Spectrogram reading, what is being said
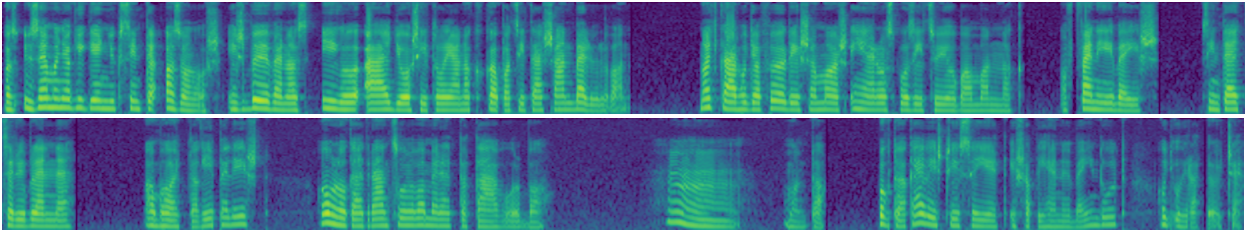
Az üzemanyagigényük szinte azonos, és bőven az Eagle Eye gyorsítójának kapacitásán belül van. Nagy kár, hogy a Föld és a Mars ilyen rossz pozícióban vannak. A fenébe is, Szinte egyszerűbb lenne. Abba hagyta a gépelést, homlokát ráncolva merett a távolba. Hmm, mondta. Fogta a kávéscsészéjét, és a pihenőbe indult, hogy újra töltse.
